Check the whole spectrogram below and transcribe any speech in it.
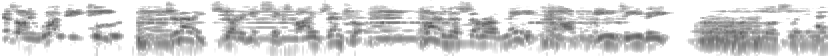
There's only one 18. Tonight, starting at 6, 5 Central. Part of the Summer of Maine on MeTV. Look closely at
